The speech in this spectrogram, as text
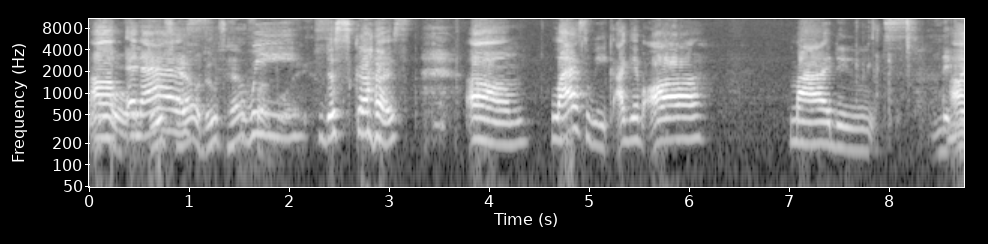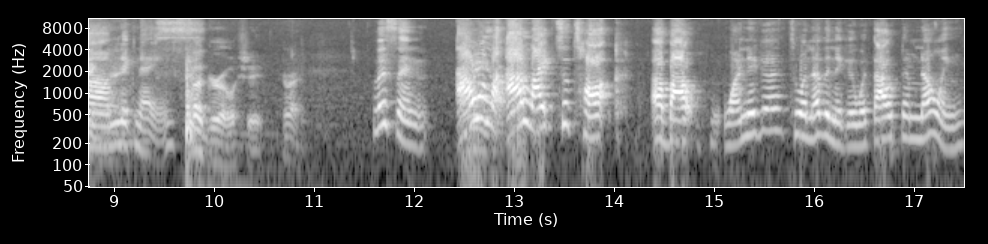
Um, and do as tell, do tell, we discussed um, last week, I give all my dudes Nick- um, nicknames. nicknames. Fuck girl shit. Right. Listen, I would li- I like to talk about one nigga to another nigga without them knowing.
